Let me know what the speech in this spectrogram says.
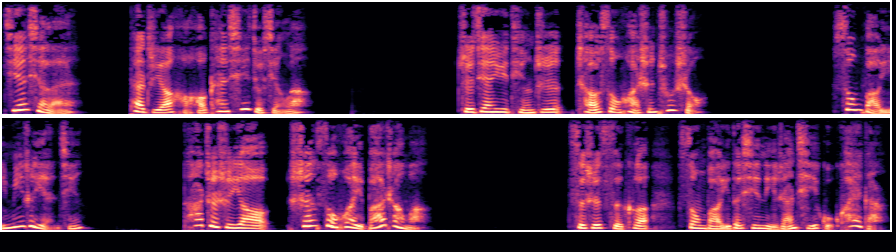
接下来。他只要好好看戏就行了。只见玉婷之朝宋画伸出手，宋宝仪眯着眼睛，他这是要扇宋画一巴掌吗？此时此刻，宋宝仪的心里燃起一股快感，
